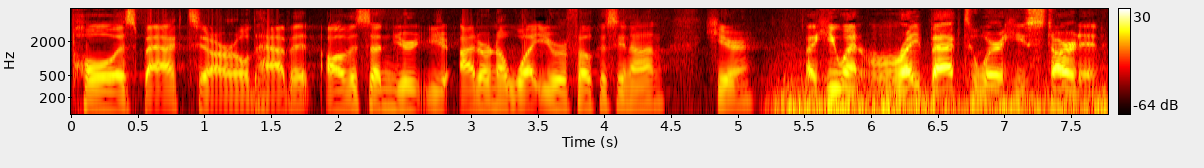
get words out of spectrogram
pull us back to our old habit, all of a sudden you're, you're I don't know what you were focusing on here. Like he went right back to where he started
